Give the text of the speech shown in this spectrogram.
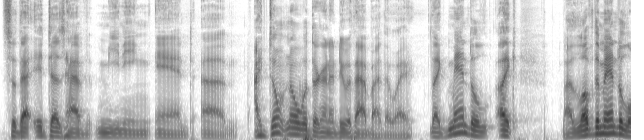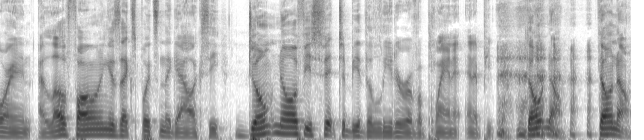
so that it does have meaning. And um, I don't know what they're gonna do with that. By the way, like Mandal, like I love the Mandalorian. I love following his exploits in the galaxy. Don't know if he's fit to be the leader of a planet and a people. Don't know. don't know.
